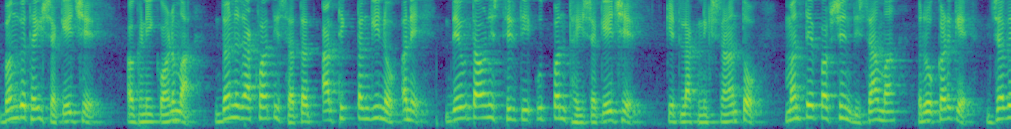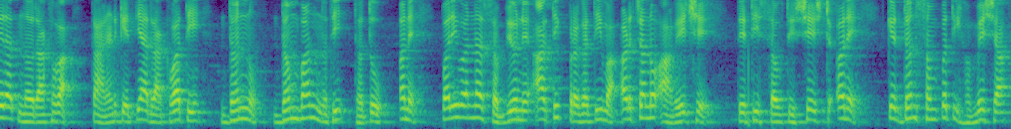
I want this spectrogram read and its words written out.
ભંગ થઈ શકે છે. અગ્નિકોણમાં ધન રાખવાથી સતત આર્થિક તંગીનો અને દેવતાઓની સ્થિતિ ઉત્પન્ન થઈ શકે છે. કેટલાક નિષ્ણાંતો મંતે પશ્ચિમ દિશામાં રોકડ કે ઝવેરાત ન રાખવા કારણ કે ત્યાં રાખવાથી ધનનું ધમભાણ નથી થતું અને પરિવારના સભ્યોને આર્થિક પ્રગતિમાં અડચણો આવે છે. તેથી સૌથી શ્રેષ્ઠ અને કે ધન સંપત્તિ હંમેશા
